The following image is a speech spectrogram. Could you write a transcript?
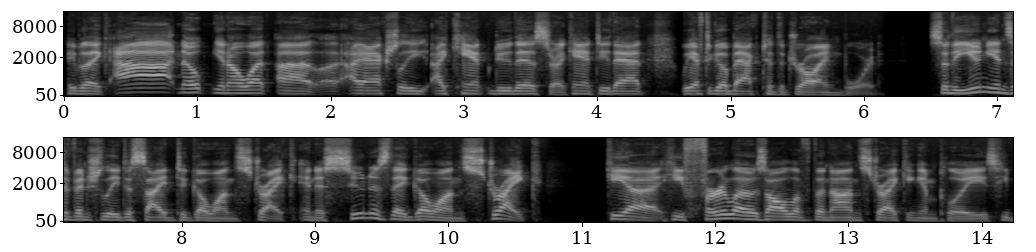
He'd be like, ah, nope, you know what? Uh, I actually I can't do this or I can't do that. We have to go back to the drawing board. So the unions eventually decide to go on strike, and as soon as they go on strike he uh, he furloughs all of the non-striking employees. He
